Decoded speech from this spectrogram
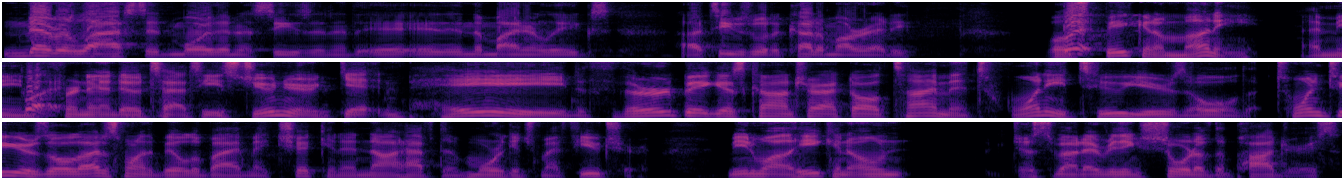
never lasted more than a season in, in the minor leagues. Uh, teams would have cut him already. Well, but, speaking of money, I mean, but, Fernando Tatis Jr. getting paid third biggest contract all time at 22 years old. 22 years old. I just wanted to be able to buy a McChicken and not have to mortgage my future. Meanwhile, he can own just about everything short of the Padres.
